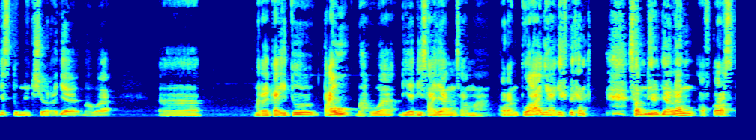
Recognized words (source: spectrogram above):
just to make sure aja bahwa uh, mereka itu tahu bahwa dia disayang sama orang tuanya gitu kan sambil jalan of course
